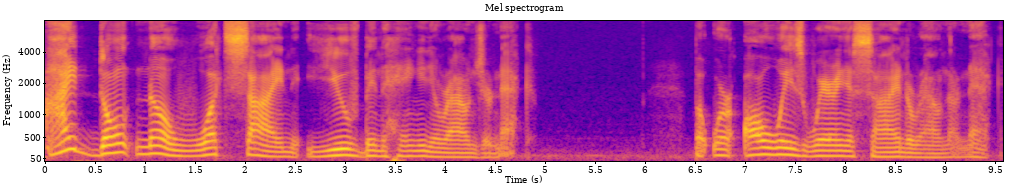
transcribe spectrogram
I don't know what sign you've been hanging around your neck, but we're always wearing a sign around our neck,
